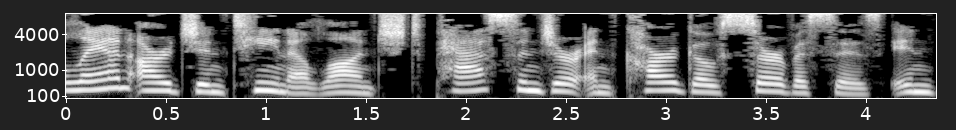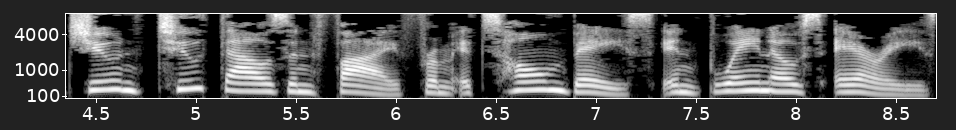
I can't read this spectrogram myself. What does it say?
LAN Argentina launched passenger and cargo services in June 2005 from its home base in Buenos Aires,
